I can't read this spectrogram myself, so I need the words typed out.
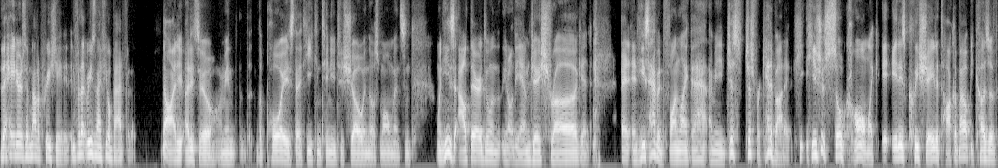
the haters have not appreciated, and for that reason, I feel bad for them. No, I do. I do too. I mean, the, the poise that he continued to show in those moments, and when he's out there doing, you know, the MJ shrug and and, and he's having fun like that. I mean, just just forget about it. He he's just so calm. Like it, it is cliche to talk about because of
